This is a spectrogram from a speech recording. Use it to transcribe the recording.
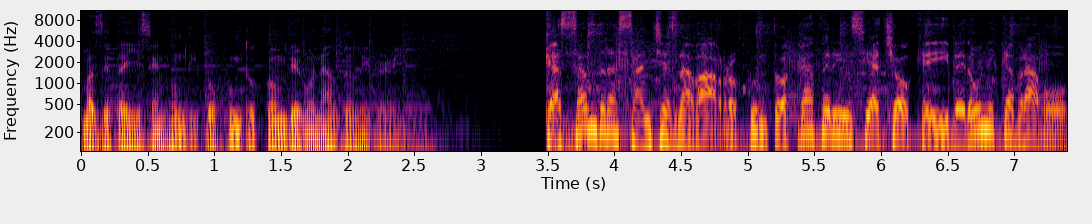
Más detalles en homedepot.com diagonal delivery. Cassandra Sánchez Navarro junto a Catherine Siachoque y Verónica Bravo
